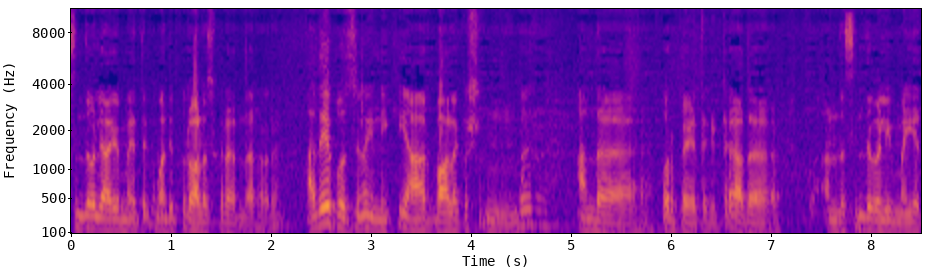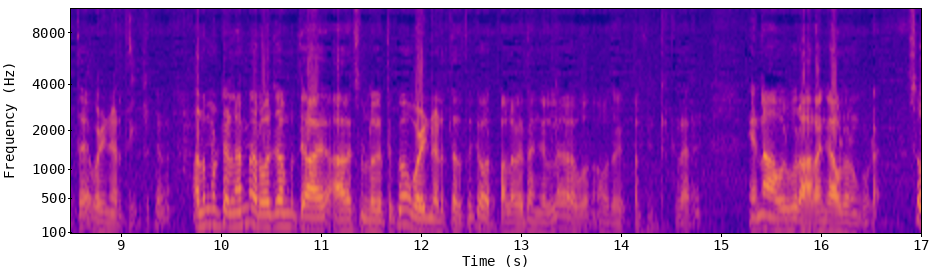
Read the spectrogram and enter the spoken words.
சிந்துவெளி ஆய்வு மையத்துக்கு மதிப்பு ஆலோசகராக இருந்தார் அவர். அதே பொசிஷனில் இன்னைக்கு ஆர் பாலகிருஷ்ணன் வந்து அந்த பொறுப்பை ஏற்றுக்கிட்டு அதை அந்த சிந்துவெளி மையத்தை வழி நடத்திக்கிட்டு இருக்காரு. அது மட்டும் இல்லாமல் ரோஜாமுத்தி ஆ- ஆராய்ச்சி நூலகத்துக்கும் வழி நடத்துறதுக்கு அவர் பல விதங்களில் உதவி பண்ணிகிட்டு இருக்கிறாரு ஏன்னா அவர் ஒரு அறங்காவலரும் கூட. ஸோ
